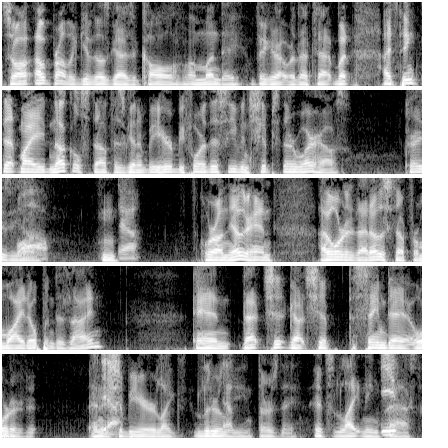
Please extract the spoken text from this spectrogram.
So I'll, I'll probably give those guys a call on Monday, figure out where that's at. But I think that my knuckle stuff is going to be here before this even ships their warehouse. Crazy. huh? wow. Hmm. Yeah. Or on the other hand, I ordered that other stuff from Wide Open Design, and that shit got shipped the same day I ordered it, and it should be here like literally Thursday. It's lightning E- fast.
